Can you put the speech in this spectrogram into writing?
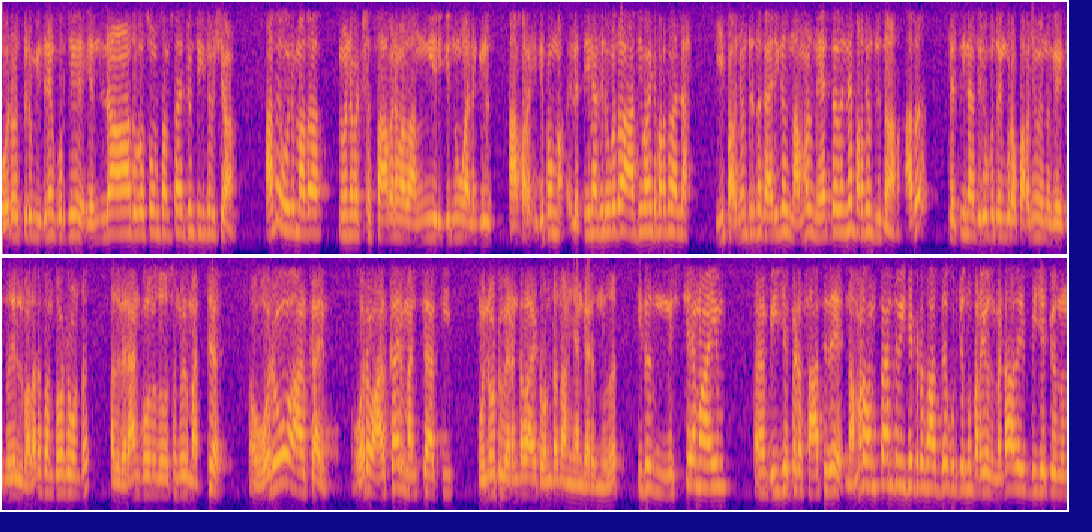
ഓരോരുത്തരും ഇതിനെക്കുറിച്ച് എല്ലാ ദിവസവും സംസാരിച്ചുകൊണ്ടിരിക്കുന്ന വിഷയമാണ്. അത് ഒരു മത ന്യൂനപക്ഷ സ്ഥാപനം അത് അംഗീകരിക്കുന്നു അല്ലെങ്കിൽ ആ പറ ഇതിപ്പം ലത്തീൻ അതിരൂപത ആദ്യമായിട്ട് പറഞ്ഞതല്ല. ഈ പറഞ്ഞുകൊണ്ടിരുന്ന കാര്യങ്ങൾ നമ്മൾ നേരത്തെ തന്നെ പറഞ്ഞുകൊണ്ടിരുന്നതാണ്. അത് ലത്തീൻ അതിരൂപതയും കൂടെ പറഞ്ഞു എന്ന് കേൾക്കുന്നതിൽ വളരെ സന്തോഷമുണ്ട്. അത് വരാൻ പോകുന്ന ദിവസങ്ങളിൽ മറ്റ് ഓരോ ആൾക്കാരും ഓരോ ആൾക്കാരും മനസ്സിലാക്കി മുന്നോട്ട് വരേണ്ടതായിട്ടുണ്ടെന്നാണ് ഞാൻ കരുതുന്നത്. ഇത് നിശ്ചയമായും ബി ജെ പിയുടെ സാധ്യതയെ നമ്മുടെ സംസ്ഥാനത്ത് ബി ജെ പിയുടെ സാധ്യതയെ കുറിച്ചൊന്നും പറയുമൊന്നും വേണ്ട. അത് ബി ജെ പി ഒന്നും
